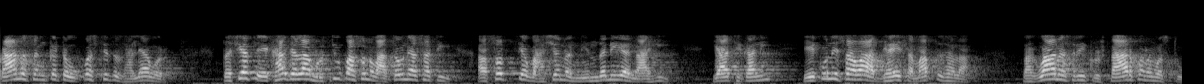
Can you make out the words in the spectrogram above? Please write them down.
प्राणसंकट उपस्थित झाल्यावर तसेच एखाद्याला मृत्यूपासून वाचवण्यासाठी असत्य भाषण निंदनीय नाही. या ठिकाणी एकोणीसावा अध्यायी समाप्त झाला. भगवान श्री कृष्णार्पण वस्तू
